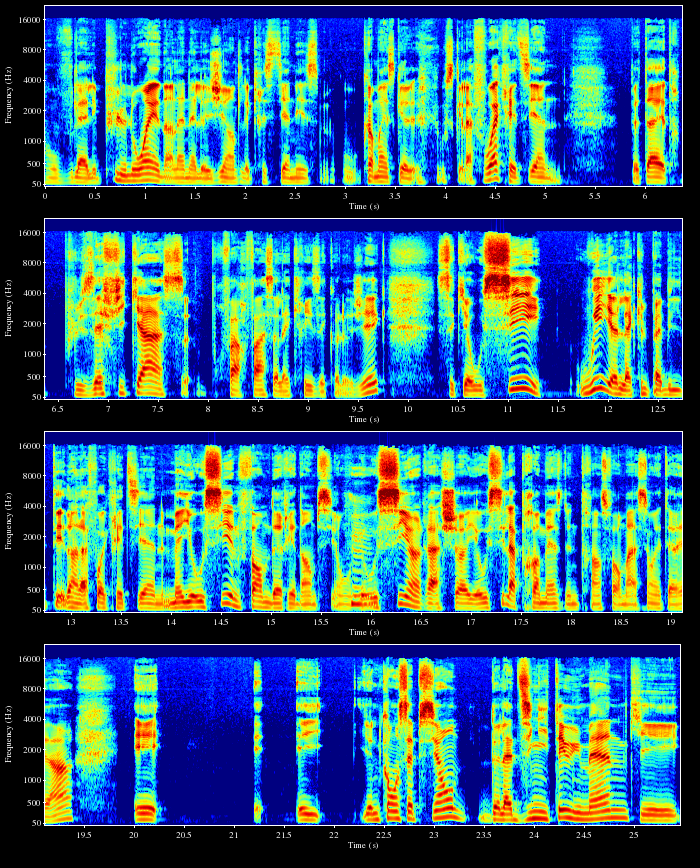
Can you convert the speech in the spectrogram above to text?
on voulait aller plus loin dans l'analogie entre le christianisme ou comment est-ce que, est-ce que la foi chrétienne peut être plus efficace pour faire face à la crise écologique, c'est qu'il y a aussi, oui, il y a de la culpabilité dans la foi chrétienne, mais il y a aussi une forme de rédemption, il y a Hmm. aussi un rachat, il y a aussi la promesse d'une transformation intérieure. Et, et, et il y a une conception de la dignité humaine qui est,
